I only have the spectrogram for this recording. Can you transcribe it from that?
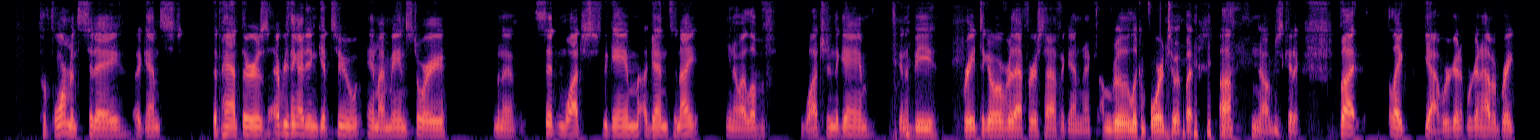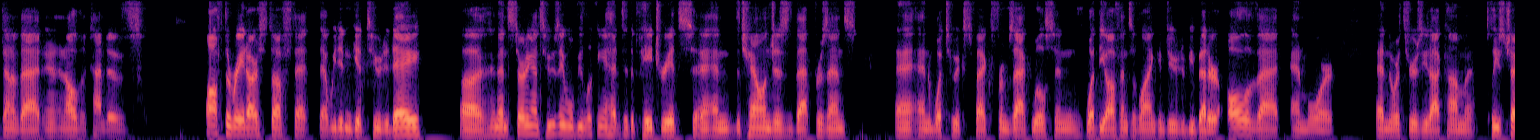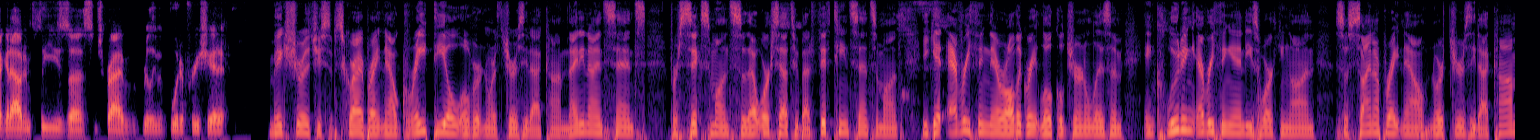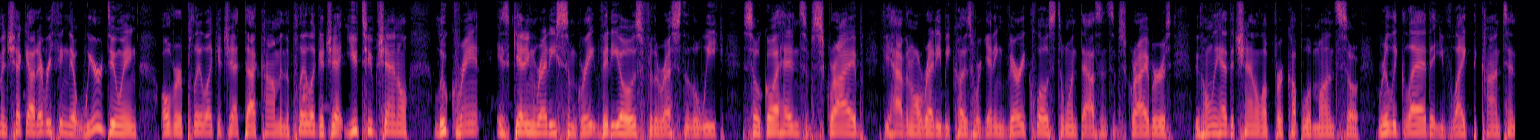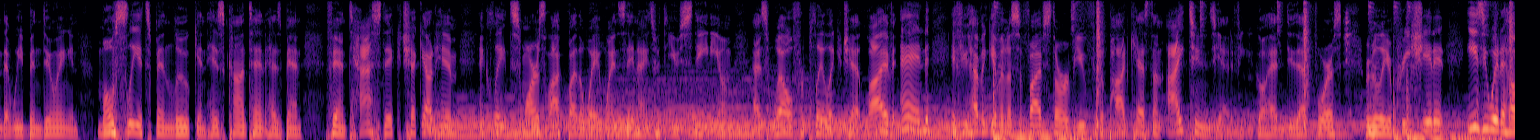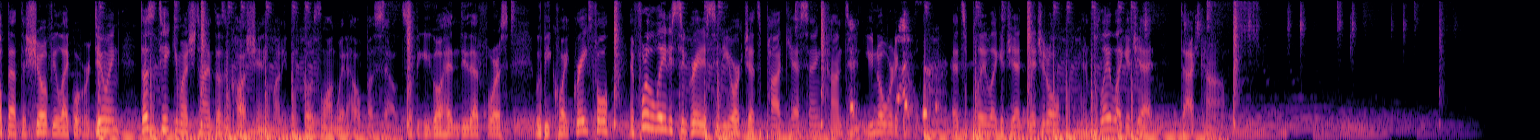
performance today against the Panthers. Everything I didn't get to in my main story. I'm going to sit and watch the game again tonight. You know, I love watching the game. It's going to be great to go over that first half again. I'm really looking forward to it. But uh, no, I'm just kidding. But like, yeah, we're gonna we're gonna have a breakdown of that and, and all the kind of off the radar stuff that that we didn't get to today. Uh, and then starting on Tuesday, we'll be looking ahead to the Patriots and the challenges that presents and, and what to expect from Zach Wilson, what the offensive line can do to be better. All of that and more at northjersey.com. Please check it out and please uh, subscribe. Really would appreciate it. Make sure that you subscribe right now. Great deal over at northjersey.com. 99 cents for six months. So that works out to about 15 cents a month. You get everything there, all the great local journalism, including everything Andy's working on. So sign up right now, northjersey.com, and check out everything that we're doing over at playlikeajet.com and the Play Like a Jet YouTube channel. Luke Grant is getting ready some great videos for the rest of the week. So go ahead and subscribe if you haven't already because we're getting very close to 1,000 subscribers. We've only had the channel up for a couple of months, so really glad that you've liked the content that we've been doing. And mostly it's been Luke, and his content has been fantastic. Check out him and Clayton Smarslock, by the way, Wednesday nights with you Stadium as well for Play Like a Jet Live. And if you haven't given us a five star review for the podcast on iTunes yet, if you could go ahead and do that for us, we really appreciate it. Easy way to help out the show if you like what we're doing. Doesn't take you much time, doesn't cost you any money, but it goes a long way to help us out. So if you could go ahead and do that for us, we'd be quite grateful. And for the latest and greatest in New York Jets podcasts and content, you know where to go. That's Play Like a Jet Digital and PlayLikeAJet.com.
